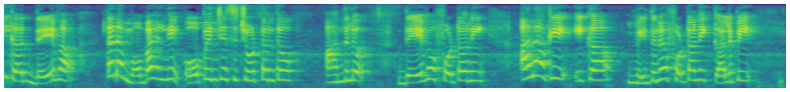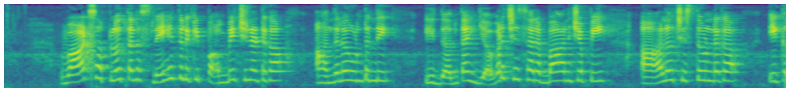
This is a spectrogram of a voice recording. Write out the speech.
ఇంకా దేవ తన మొబైల్ని ఓపెన్ చేసి చూడటంతో అందులో దేవ ఫోటోని అలాగే ఇక మిథున ఫోటోని కలిపి వాట్సాప్లో తన స్నేహితులకి పంపించినట్టుగా అందులో ఉంటుంది. ఇదంతా ఎవరు చేశారబ్బా అని చెప్పి ఆలోచిస్తూ ఉండగా ఇక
